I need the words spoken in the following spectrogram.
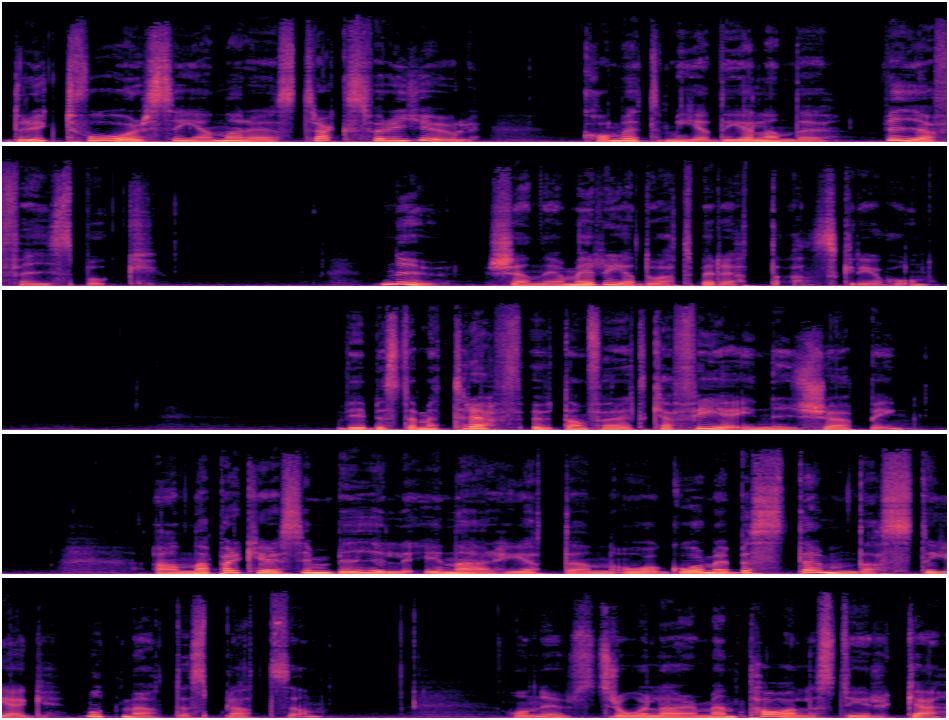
drygt två år senare, strax före jul, kom ett meddelande via Facebook. Nu känner jag mig redo att berätta, skrev hon. Vi bestämmer träff utanför ett café i Nyköping. Anna parkerar sin bil i närheten och går med bestämda steg mot mötesplatsen. Hon utstrålar mental styrka,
